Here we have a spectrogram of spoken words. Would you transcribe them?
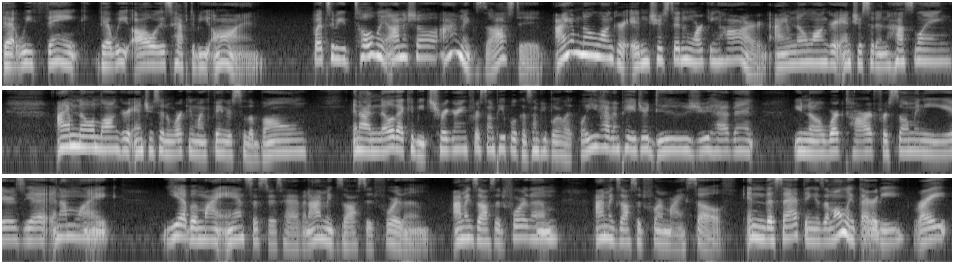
that we think that we always have to be on. But to be totally honest, y'all, I'm exhausted. I am no longer interested in working hard. I am no longer interested in hustling. I am no longer interested in working my fingers to the bone. And I know that could be triggering for some people because some people are like, well, you haven't paid your dues. You haven't, you know, worked hard for so many years yet. And I'm like, yeah, but my ancestors have, and I'm exhausted for them. I'm exhausted for them. I'm exhausted for myself. And the sad thing is I'm only 30, right?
